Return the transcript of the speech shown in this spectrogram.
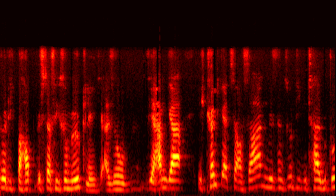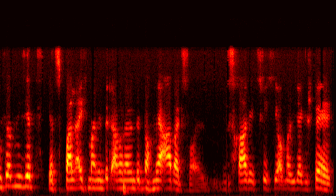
würde ich behaupten, ist das nicht so möglich. Also wir haben ja ich könnte jetzt auch sagen, wir sind so digital gut durchorganisiert, jetzt baller ich meine Mitarbeiter mit noch mehr Arbeit voll. Die Frage kriege ich auch mal wieder gestellt.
